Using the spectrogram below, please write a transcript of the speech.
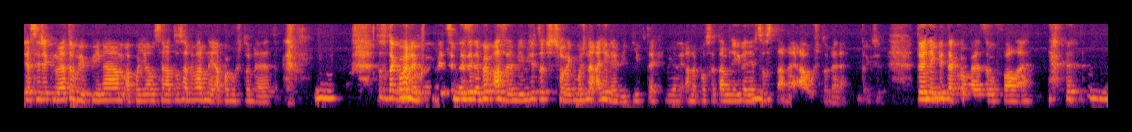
já si řeknu, já to vypínám a podívám se na to za dva dny a pak už to jde. Tak. Mm-hmm. To jsou takové mm-hmm. věci mezi nebem a zemím, že to člověk možná ani nevidí v té chvíli, anebo se tam někde něco mhm. stane a už to jde. Takže to je někdy takové zoufalé. Mhm.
